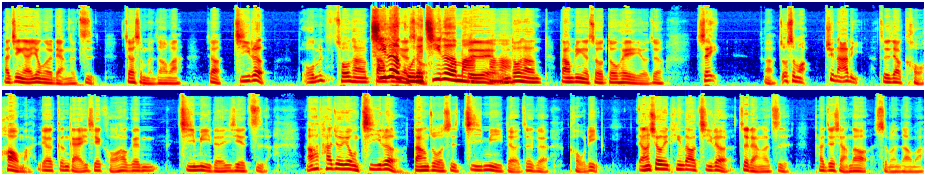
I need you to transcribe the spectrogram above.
他竟然用了两个字，叫什么？你知道吗？叫“鸡肋”。我们通常鸡肋骨的“鸡肋”吗？对对，我们通常当兵的时候都会有这种谁啊做什么去哪里，这叫口号嘛，要更改一些口号跟机密的一些字啊。然后他就用“鸡肋”当做是机密的这个口令。杨修一听到“鸡肋”这两个字，他就想到什么，你知道吗？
